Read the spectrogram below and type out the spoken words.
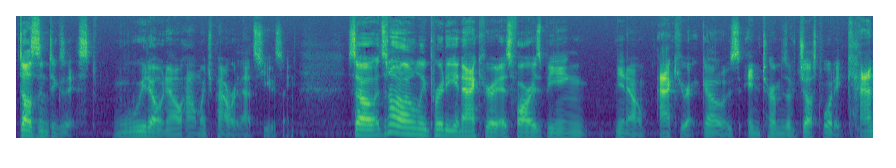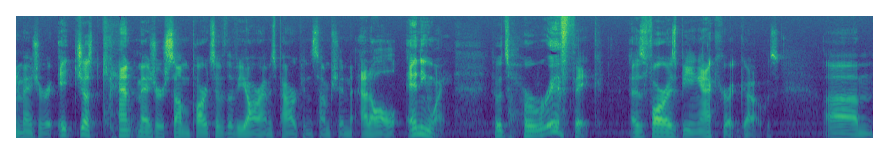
Doesn't exist. We don't know how much power that's using. So it's not only pretty inaccurate as far as being, you know, accurate goes in terms of just what it can measure, it just can't measure some parts of the VRM's power consumption at all anyway. So it's horrific as far as being accurate goes. Um,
